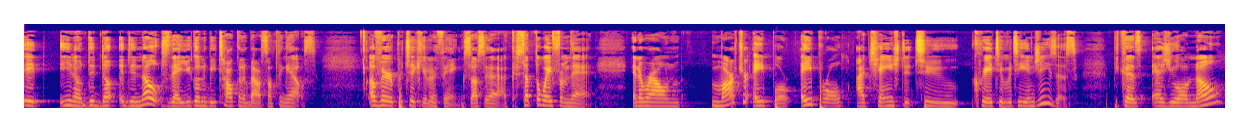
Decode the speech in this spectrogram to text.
it you know denotes that you're going to be talking about something else a very particular thing. So i said i stepped away from that. And around march or april april i changed it to creativity in jesus. Because as you all know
